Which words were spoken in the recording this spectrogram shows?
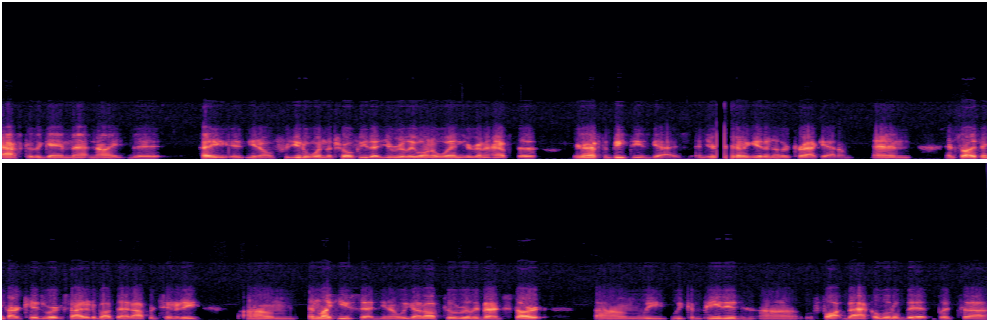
after the game that night that hey, you know, for you to win the trophy that you really want to win, you're going to have to you're going to have to beat these guys, and you're going to get another crack at them. And and so I think our kids were excited about that opportunity. Um, and like you said, you know, we got off to a really bad start. Um, we we competed, uh, fought back a little bit, but uh,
